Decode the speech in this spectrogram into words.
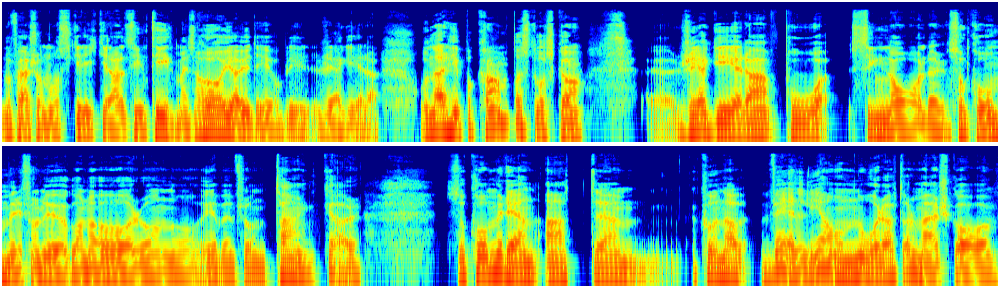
Ungefär som någon skriker alldeles intill mig så hör jag ju det och blir, reagerar. Och när hippocampus då ska Eh, reagera på signaler som kommer ifrån ögon och öron och även från tankar så kommer den att eh, kunna välja om några av de här ska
